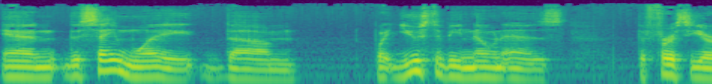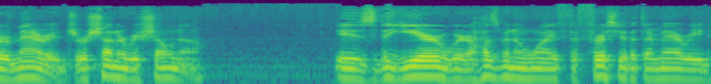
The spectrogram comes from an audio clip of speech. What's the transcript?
And the same way, the um, what used to be known as the first year of marriage or Shana Rishona is the year where a husband and wife, the first year that they're married,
